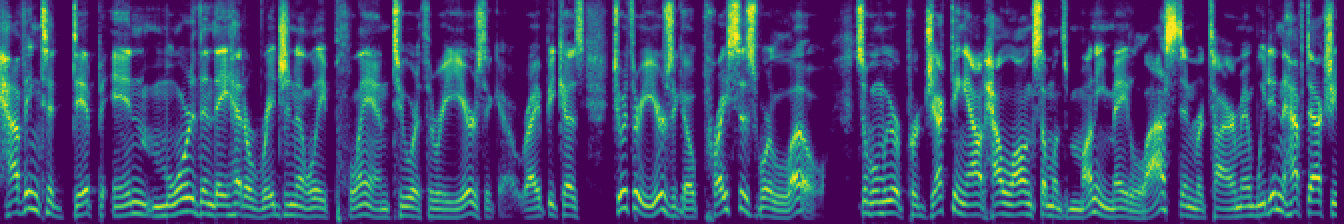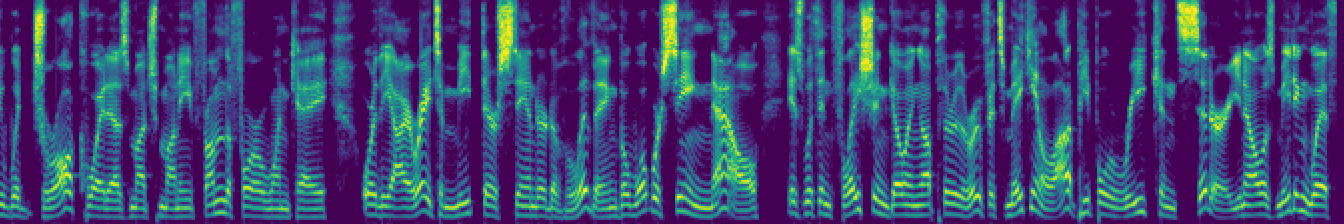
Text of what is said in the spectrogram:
having to dip in more than they had originally planned two or three years ago, right? Because two or three years ago, prices were low. So when we were projecting out how long someone's money may last in retirement, we didn't have to actually withdraw quite as much money from the 401k or the IRA to meet their standard of living. But what we're seeing now is with inflation going up through the roof, it's making a lot of people reconsider. You know, I was meeting with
